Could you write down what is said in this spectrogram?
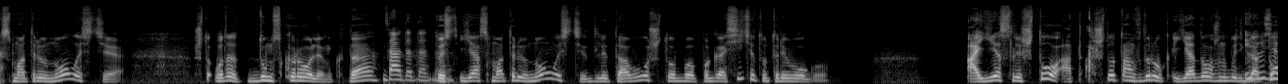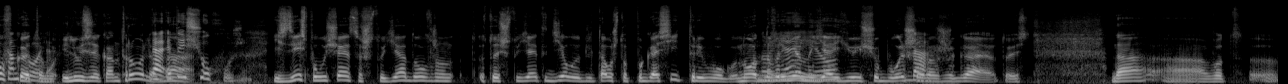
смотрю новости, что вот этот думскроллинг, да, Да, да, да. то есть я смотрю новости для того, чтобы погасить эту тревогу. А если что, а, а что там вдруг? Я должен быть Иллюзия готов к контроля. этому. Иллюзия контроля. да, да. это еще хуже. И здесь получается, что я должен, то есть, что я это делаю для того, чтобы погасить тревогу, но Но я одновременно я её- ее еще больше Да. разжигаю. То есть, да, а, вот э,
